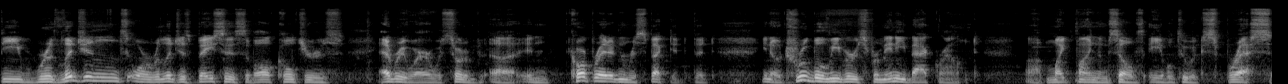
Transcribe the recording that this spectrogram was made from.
the religions or religious basis of all cultures everywhere was sort of uh, incorporated and respected. That you know, true believers from any background uh, might find themselves able to express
